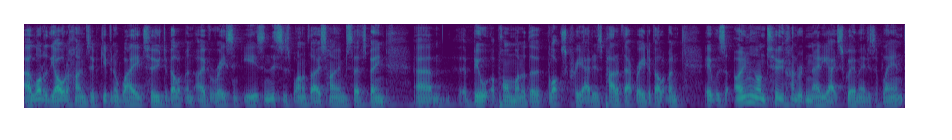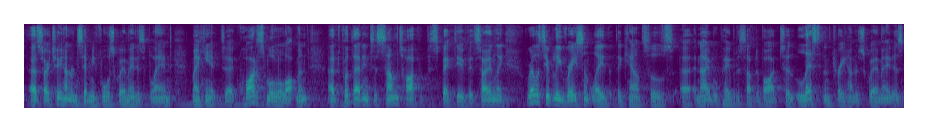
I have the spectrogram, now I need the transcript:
A lot of the older homes have given away to development over recent years, and this is one of those homes that has been um, built upon one of the blocks created as part of that redevelopment. It was only on 288 square metres of land, uh, sorry, 274 square metres of land, making it uh, quite a small allotment. Uh, to put that into some type of perspective, it's only relatively recently that the councils uh, enable people to subdivide to less than 300 square metres.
